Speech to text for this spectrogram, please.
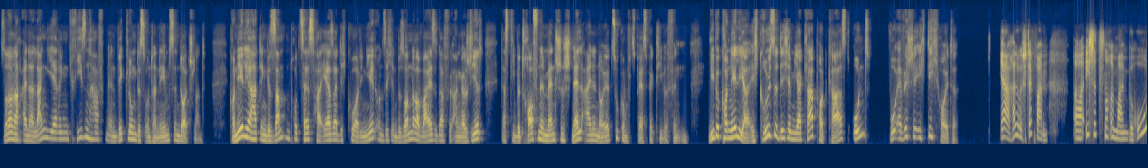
sondern nach einer langjährigen krisenhaften Entwicklung des Unternehmens in Deutschland. Cornelia hat den gesamten Prozess HR-seitig koordiniert und sich in besonderer Weise dafür engagiert, dass die betroffenen Menschen schnell eine neue Zukunftsperspektive finden. Liebe Cornelia, ich grüße dich im Ja klar Podcast und wo erwische ich dich heute? Ja, hallo Stefan. Äh, ich sitze noch in meinem Büro,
